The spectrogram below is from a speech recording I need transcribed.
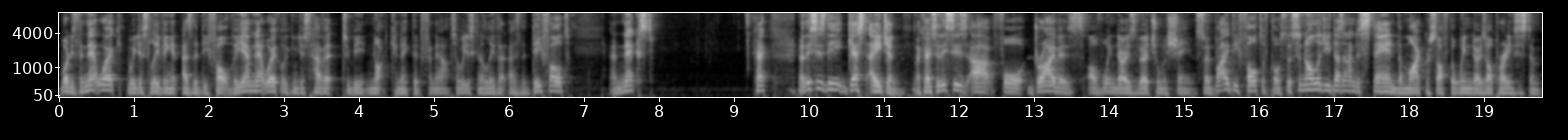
what is the network? We're just leaving it as the default VM network. We can just have it to be not connected for now. So we're just gonna leave that as the default. And next, Okay, now this is the guest agent. Okay, so this is uh, for drivers of Windows virtual machines. So by default, of course, the Synology doesn't understand the Microsoft, the Windows operating system.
